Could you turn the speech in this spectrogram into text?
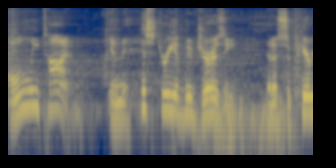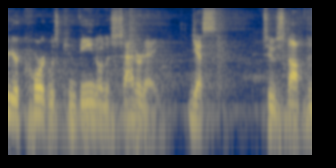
only time in the history of New Jersey that a superior court was convened on a Saturday Yes. to stop the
